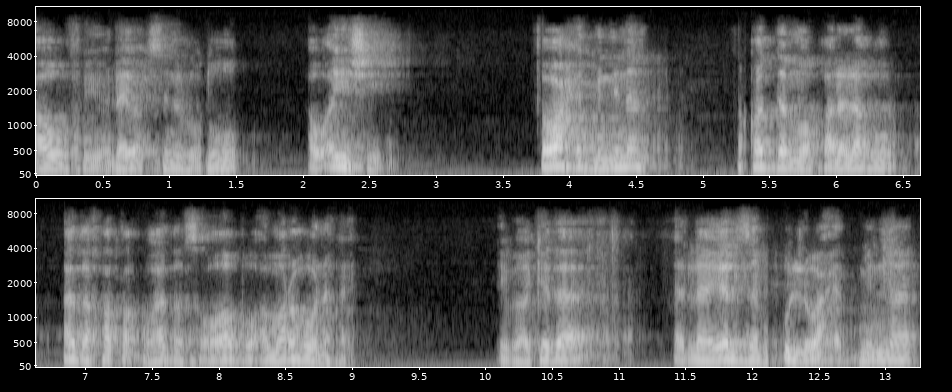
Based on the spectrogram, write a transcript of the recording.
أو في لا يحسن الوضوء أو أي شيء. فواحد مننا تقدم وقال له هذا خطأ وهذا صواب وأمره ونهاه يبقى كده لا يلزم كل واحد منا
